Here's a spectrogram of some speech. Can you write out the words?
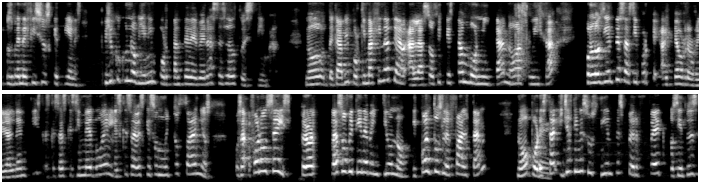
los beneficios que tienes. Pues yo creo que uno bien importante de veras es la autoestima. ¿no? De Gaby, porque imagínate a, a la Sofi que es tan bonita, ¿no? A su hija, con los dientes así porque hay que ahorrar al dentista, es que sabes que sí me duele, es que sabes que son muchos años. O sea, fueron seis, pero la Sofi tiene 21. ¿Y cuántos le faltan? ¿no? Por estar, y ya tiene sus dientes perfectos, y entonces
